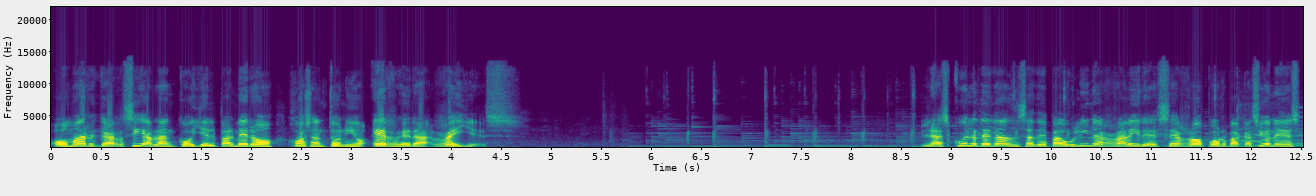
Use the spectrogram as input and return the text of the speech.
Omar García Blanco y el palmero José Antonio Herrera Reyes. La escuela de danza de Paulina Ramírez cerró por vacaciones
